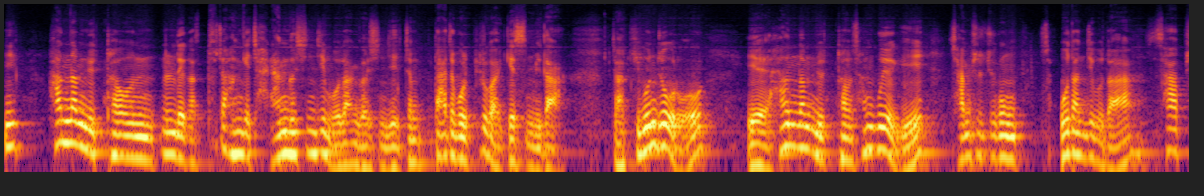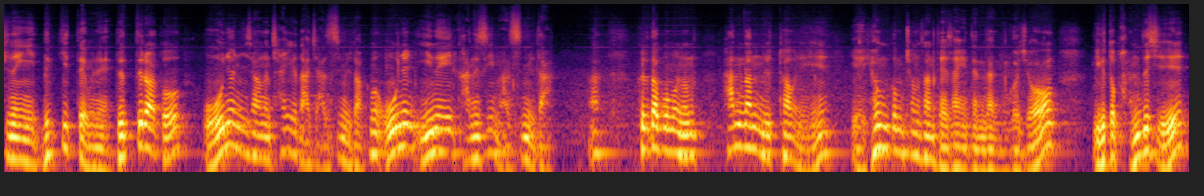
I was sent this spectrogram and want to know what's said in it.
이 한남 뉴타운을 내가 투자한 게 잘한 것인지 못한 것인지 좀 따져볼 필요가 있겠습니다. 자, 기본적으로 예, 한남 뉴타운 3구역이 잠실 주공 5단지보다 사업 진행이 늦기 때문에 늦더라도 5년 이상은 차이가 나지 않습니다. 그럼 5년 이내일 가능성이 많습니다. 아, 그러다 보면은 한남 뉴타운이 예, 현금 청산 대상이 된다는 거죠. 이것도 반드시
